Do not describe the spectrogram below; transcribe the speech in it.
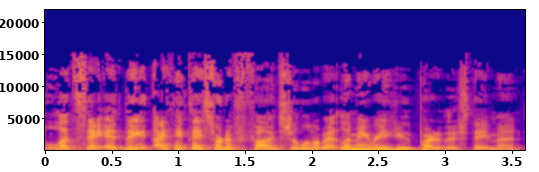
let's say they, I think they sort of fudged a little bit. Let me read you part of their statement.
